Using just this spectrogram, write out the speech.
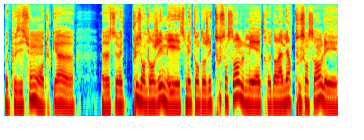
votre position en tout cas euh, se mettre plus en danger mais se mettre en danger tous ensemble mais être dans la merde tous ensemble et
